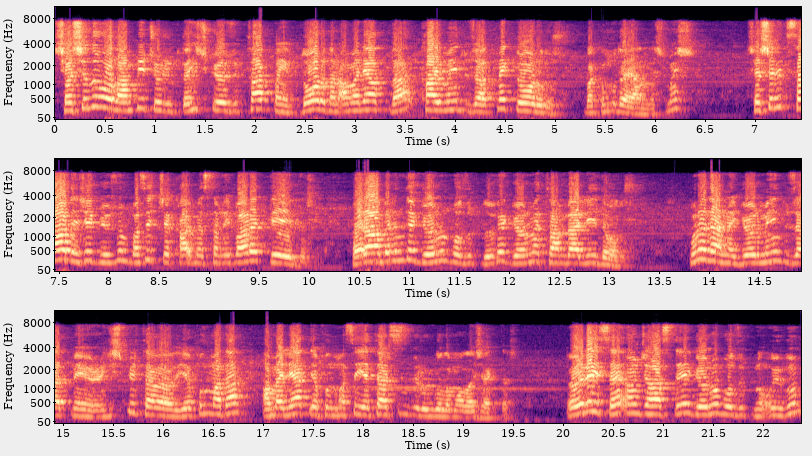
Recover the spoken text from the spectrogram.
Şaşılığı olan bir çocukta hiç gözlük takmayıp doğrudan ameliyatla kaymayı düzeltmek doğrudur. Bakın bu da yanlışmış. Şaşılık sadece gözün basitçe kaymasından ibaret değildir. Beraberinde görme bozukluğu ve görme tembelliği de olur. Bu nedenle görmeyi düzeltmeye yönelik hiçbir tedavi yapılmadan ameliyat yapılması yetersiz bir uygulama olacaktır. Öyleyse önce hastaya görme bozukluğuna uygun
